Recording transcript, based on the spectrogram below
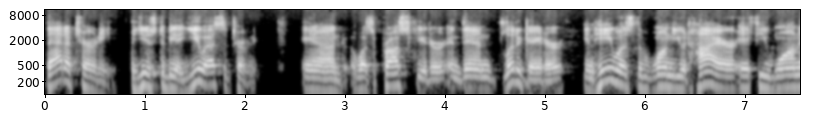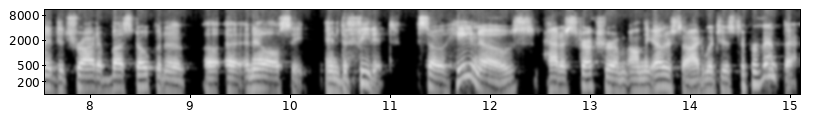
That attorney used to be a U.S. attorney and was a prosecutor and then litigator, and he was the one you'd hire if you wanted to try to bust open a, a an LLC and defeat it. So he knows how to structure them on the other side, which is to prevent that.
